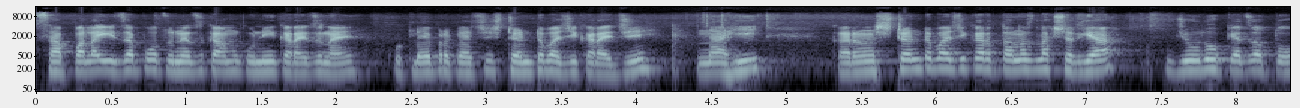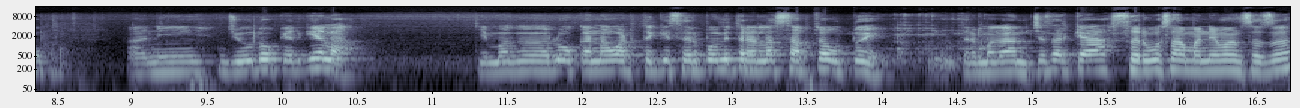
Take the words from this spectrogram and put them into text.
सापाला इजा पोचवण्याचं काम कुणी करायचं नाही. कुठल्याही प्रकारची स्टंटबाजी करायची नाही. कारण स्टंटबाजी करतानाच लक्षात घ्या जीव धोक्यात जातो आणि जीव धोक्यात गेला की मग लोकांना वाटतं की सर्पमित्राला साप चावतोय. तर मग आमच्यासारख्या सर्वसामान्य माणसाचं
